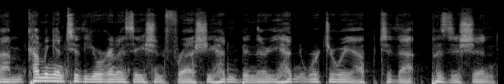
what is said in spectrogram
um, coming into the organization fresh, you hadn't been there, you hadn't worked your way up to that position.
